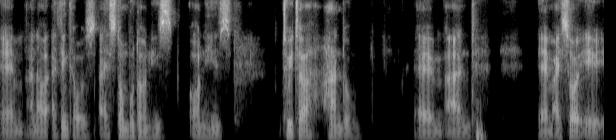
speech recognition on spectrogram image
Um, and I, I, think I was I stumbled on his on his Twitter handle, um, and um, I saw a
